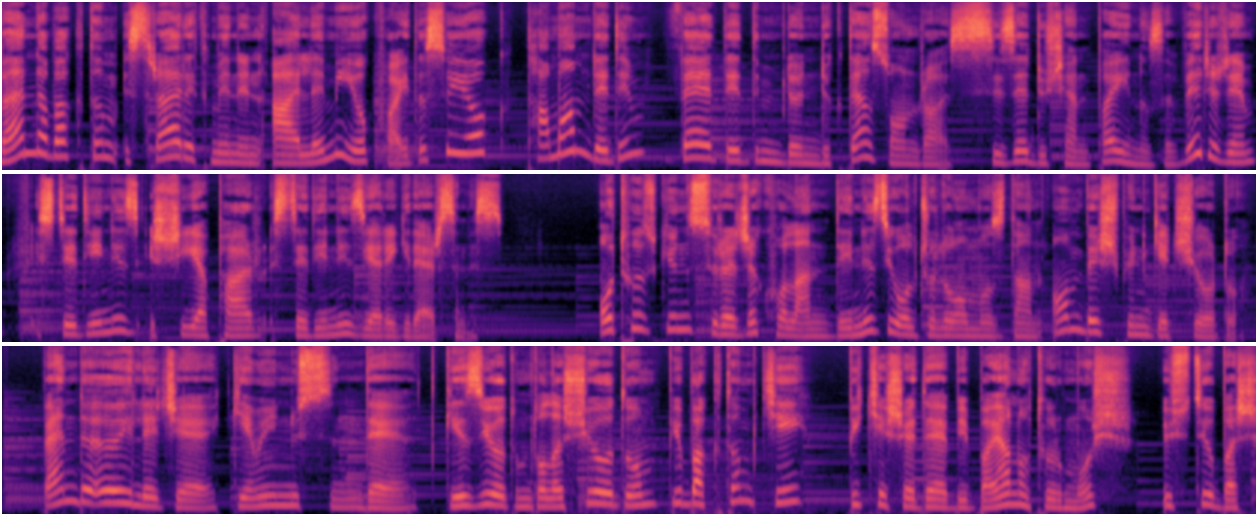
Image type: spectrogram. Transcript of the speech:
Ben de baktım ısrar etmenin alemi yok, faydası yok. Tamam dedim ve dedim döndükten sonra size düşen payınızı veririm. İstediğiniz işi yapar, istediğiniz yere gidersiniz. 30 gün sürecek olan deniz yolculuğumuzdan 15 gün geçiyordu. Ben de öylece geminin üstünde geziyordum, dolaşıyordum. Bir baktım ki bir köşede bir bayan oturmuş, üstü başı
